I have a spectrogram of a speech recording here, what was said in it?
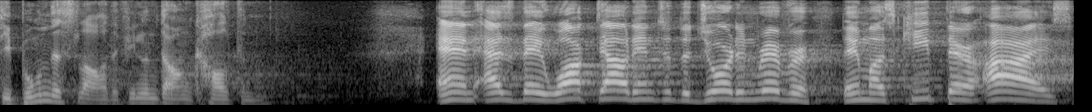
die Bundeslade, vielen Dank, halten. And as they walked out into the Jordan River, they must keep their eyes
